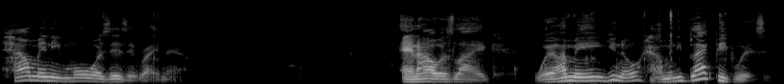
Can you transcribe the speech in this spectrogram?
How many Moors is it right now? And I was like, well, I mean, you know, how many black people is it?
